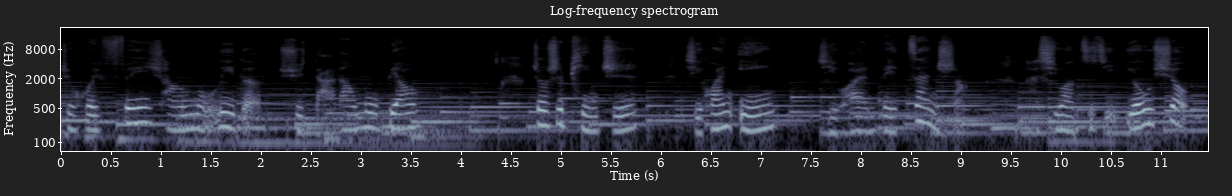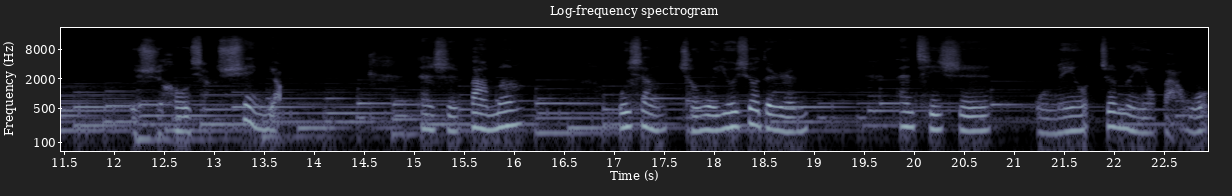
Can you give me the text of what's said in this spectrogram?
就会非常努力的去达到目标，重视品质，喜欢赢，喜欢被赞赏，他希望自己优秀，有时候想炫耀。但是爸妈，我想成为优秀的人，但其实我没有这么有把握。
